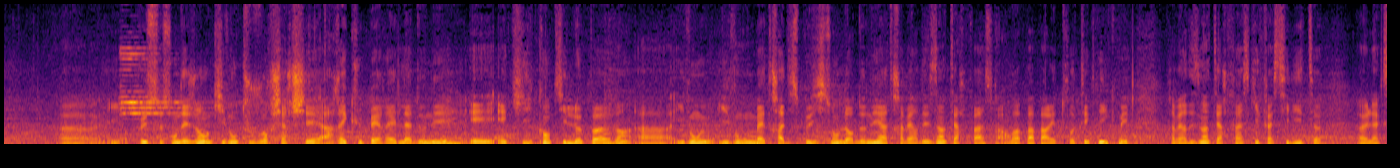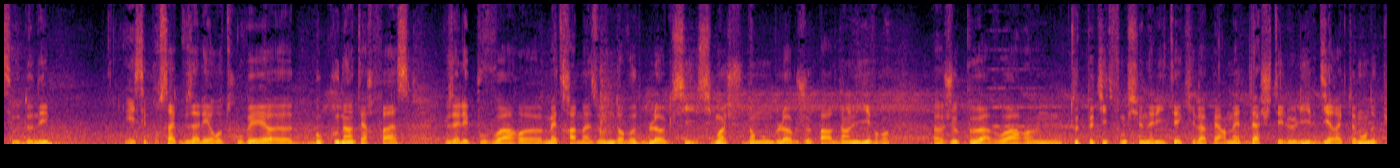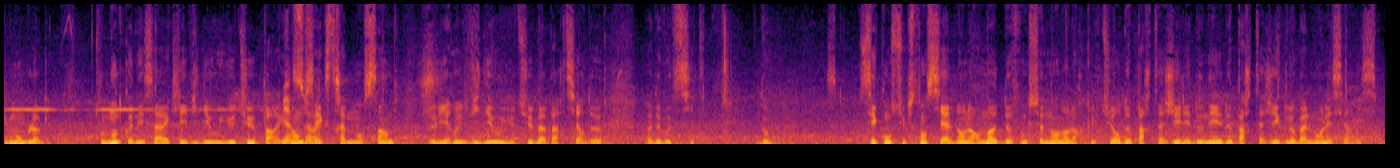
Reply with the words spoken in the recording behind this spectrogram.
Euh, en plus, ce sont des gens qui vont toujours chercher à récupérer de la donnée et, qui, quand ils le peuvent, ils, vont, ils vont mettre à disposition de leurs données à travers des interfaces. Alors, on ne va pas parler trop technique, mais à travers des interfaces qui facilitent euh, l'accès aux données. Et c'est pour ça que vous allez retrouver euh, beaucoup d'interfaces. Vous allez pouvoir mettre Amazon dans votre blog. Si, moi, je suis dans mon blog, je parle d'un livre, euh, je peux avoir une toute petite fonctionnalité qui va permettre d'acheter le livre directement depuis mon blog. Tout le monde connaît ça avec les vidéos YouTube, par exemple. C'est extrêmement simple de lire une vidéo YouTube à partir de, de votre site. Donc, c'est consubstantiel dans leur mode de fonctionnement, dans leur culture, de partager les données, de partager globalement les services.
